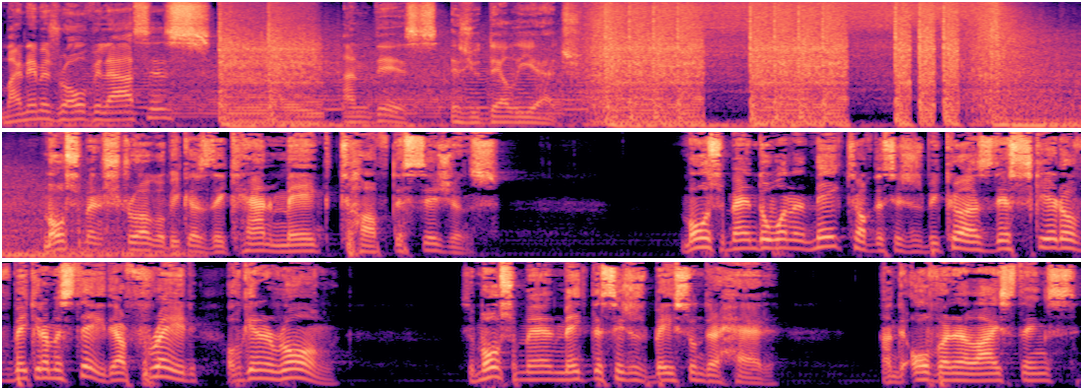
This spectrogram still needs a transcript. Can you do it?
My name is Raul Villacis, and this is your Daily Edge. Most men struggle because they can't make tough decisions. Most men don't want to make tough decisions because they're scared of making a mistake. They're afraid of getting it wrong. So most men make decisions based on their head and they overanalyze things,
